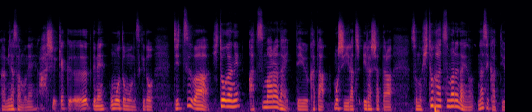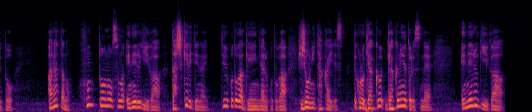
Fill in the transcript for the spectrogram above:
あ皆さんもね、あ、集客ってね、思うと思うんですけど、実は人がね、集まらないっていう方、もしいらっしゃったら、その人が集まらないの、なぜかっていうと、あなたの本当のそのエネルギーが出し切れていないっていうことが原因であることが非常に高いです。で、これ逆、逆に言うとですね、エネルギーが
